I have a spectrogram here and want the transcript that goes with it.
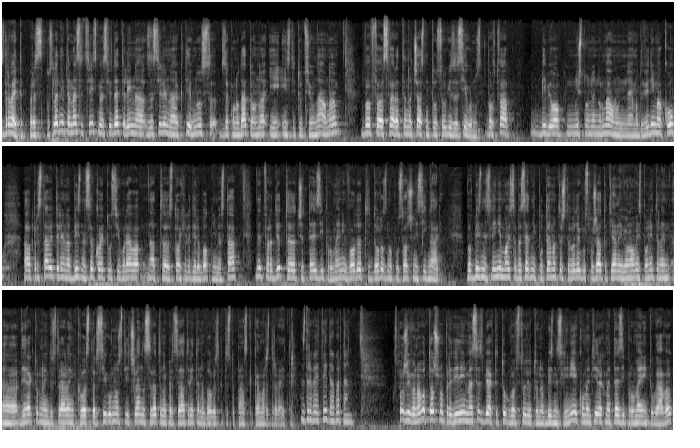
Здравейте! През последните месеци сме свидетели на засилена активност, законодателна и институционална, в сферата на частните услуги за сигурност. В това би било нищо ненормално, няма да видим, ако представители на бизнеса, който осигурява над 100 000 работни места, не твърдят, че тези промени водят до разнопосочни сигнали. В бизнес линия мой събеседник по темата ще бъде госпожа Татьяна Иванова, изпълнителен а, директор на индустриален клъстър сигурност и член на съвета на председателите на Българската стопанска камера. Здравейте! Здравейте и добър ден! Госпожо Иванова, точно преди един месец бяхте тук в студиото на бизнес линия и коментирахме тези промени тогава.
